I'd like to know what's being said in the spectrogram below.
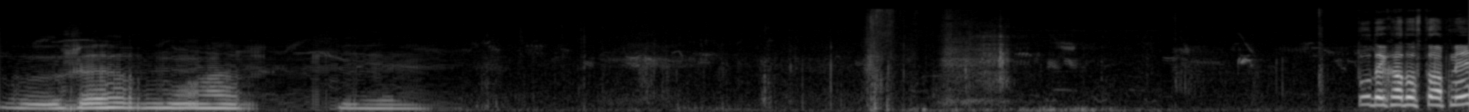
पूरा मार किया तो देखा दोस्तों आपने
